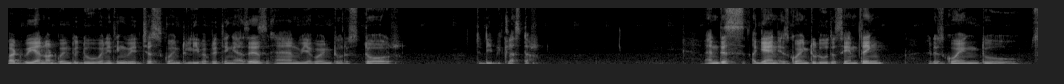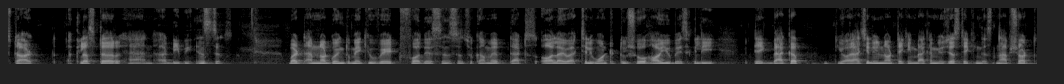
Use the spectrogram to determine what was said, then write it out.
but we are not going to do anything. We're just going to leave everything as is, and we are going to restore the DB cluster. And this again is going to do the same thing. It is going to start a cluster and a DB instance. But I'm not going to make you wait for this instance to come up. That's all I actually wanted to show how you basically take backup you're actually not taking backup you're just taking the snapshot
